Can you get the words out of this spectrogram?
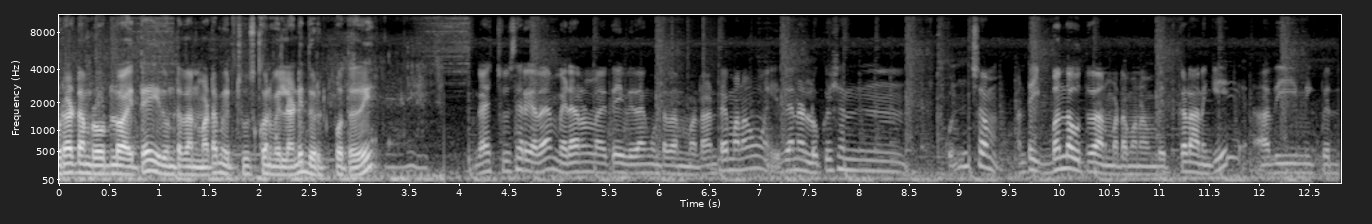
ఊరాటం రోడ్లో అయితే ఇది ఉంటుంది అనమాట మీరు చూసుకొని వెళ్ళండి దొరికిపోతుంది. గాయ చూసారు కదా మెడారంలో అయితే ఈ విధంగా ఉంటుంది అనమాట అంటే మనం ఏదైనా లొకేషన్ కొంచెం అంటే ఇబ్బంది అవుతుంది అనమాట మనం వెతకడానికి. అది మీకు పెద్ద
